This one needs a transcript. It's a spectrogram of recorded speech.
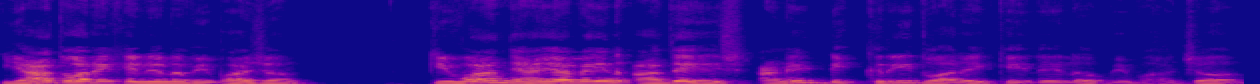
याद्वारे केलेलं विभाजन किंवा न्यायालयीन आदेश आणि डिक्रीद्वारे केलेलं विभाजन.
